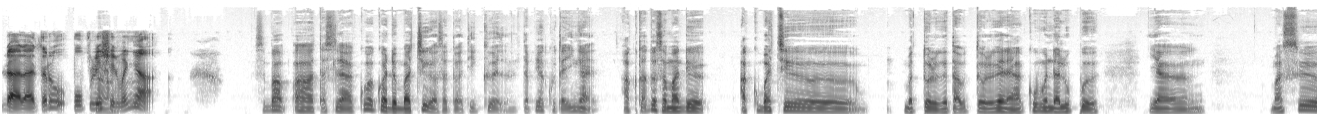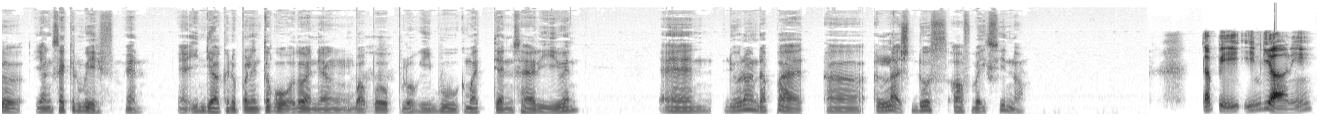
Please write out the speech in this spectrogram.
Dah lah teruk population Ha. banyak. Sebab uh, tak silap aku, aku ada baca satu artikel. Tapi aku tak ingat. Aku tak tahu sama ada aku baca betul ke tak betul kan. Aku pun dah lupa. Yang masa yang second wave kan. Yang India kena paling teruk tu kan. Yang berapa puluh ribu kematian sehari kan. And diorang dapat uh, a large dose of vaccine tau. Tapi India ni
